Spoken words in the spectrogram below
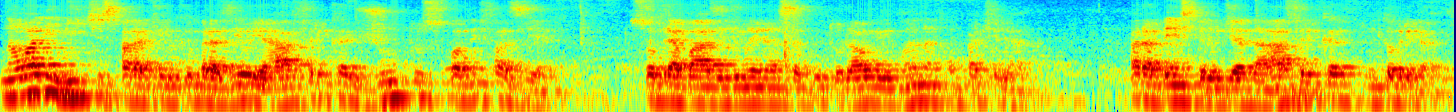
Não há limites para aquilo que o Brasil e a África juntos podem fazer, sobre a base de uma herança cultural e humana compartilhada. Parabéns pelo Dia da África, muito obrigado.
